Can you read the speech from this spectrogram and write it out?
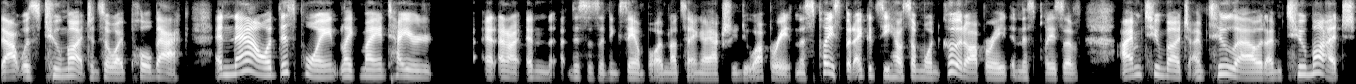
that was too much, and so I pull back. And now, at this point, like my entire and, and, I, and this is an example. I'm not saying I actually do operate in this place, but I could see how someone could operate in this place of I'm too much, I'm too loud, I'm too much,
